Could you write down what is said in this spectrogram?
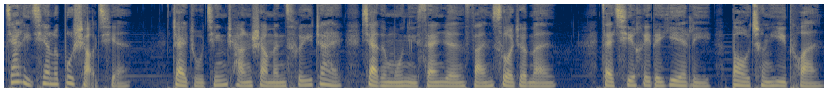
家里欠了不少钱。债主经常上门催债，吓得母女三人反锁着门，在漆黑的夜里抱成一团。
